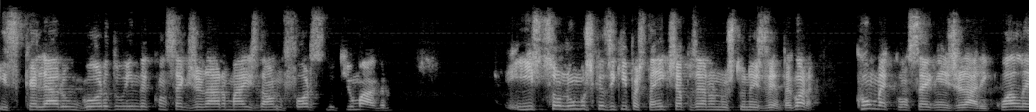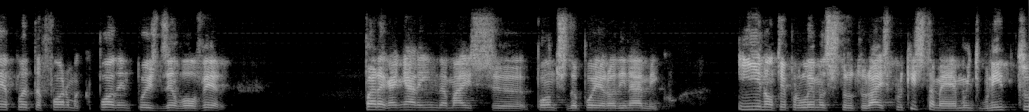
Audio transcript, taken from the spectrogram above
e se calhar o gordo ainda consegue gerar mais downforce do que o magro. E isto são números que as equipas têm e que já puseram nos túneis de vento. Agora, como é que conseguem gerar e qual é a plataforma que podem depois desenvolver para ganhar ainda mais uh, pontos de apoio aerodinâmico e não ter problemas estruturais, porque isto também é muito bonito,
